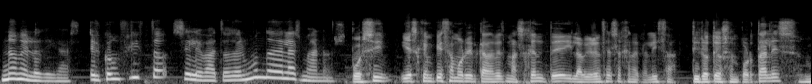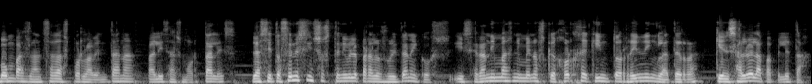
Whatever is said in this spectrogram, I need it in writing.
No me lo digas, el conflicto se le va a todo el mundo de las manos. Pues sí, y es que empieza a morir cada vez más gente y la violencia se generaliza. Tiroteos en portales, bombas lanzadas por la ventana, palizas mortales. La situación es insostenible para los británicos, y será ni más ni menos que Jorge V, rey de Inglaterra, quien salve la papeleta.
